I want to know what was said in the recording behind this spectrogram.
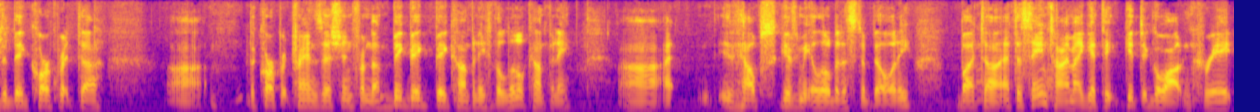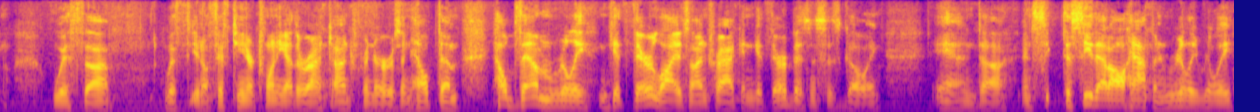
the big corporate. Uh, uh, the corporate transition from the big, big, big company to the little company, I, it helps gives me a little bit of stability. But at the same time, I get to get to go out and create with with you know 15 or 20 other entrepreneurs and help them help them really get their lives on track and get their businesses going. And uh, and see, to see that all happen really, really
